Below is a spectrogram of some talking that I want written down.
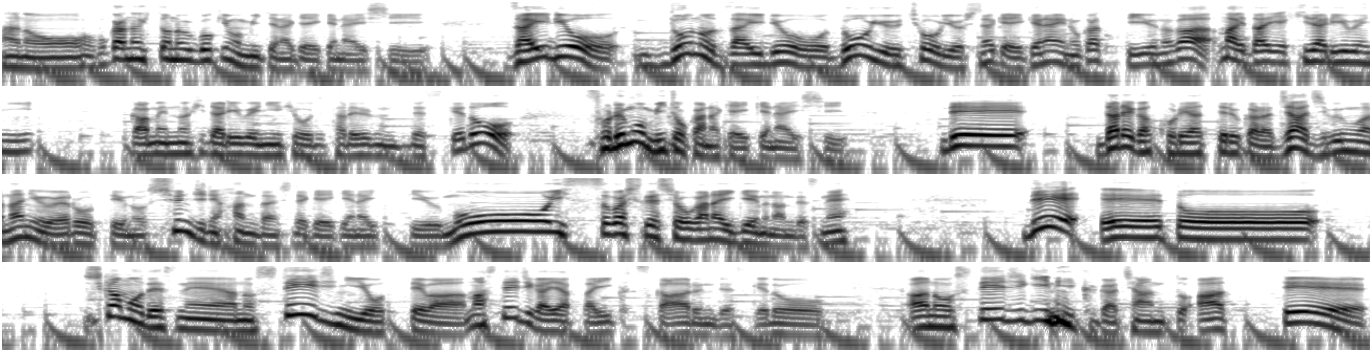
あの他の人の動きも見てなきゃいけないし材料どの材料をどういう調理をしなきゃいけないのかっていうのが、まあ、大体左上に画面の左上に表示されるんですけどそれも見とかなきゃいけないしで誰がこれやってるからじゃあ自分は何をやろうっていうのを瞬時に判断しなきゃいけないっていうもう忙しくてしょうがないゲームなんですね。でえ、ー、としかもですねあのステージによっては、まあ、ステージがやっぱいくつかあるんですけどあのステージギミックがちゃんとあって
